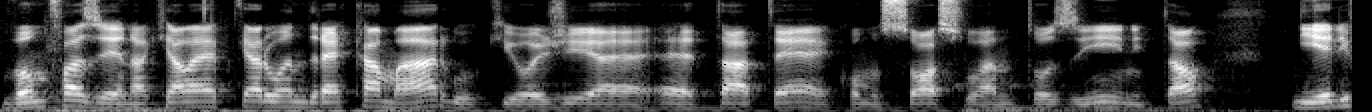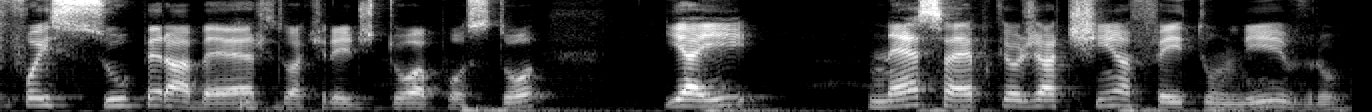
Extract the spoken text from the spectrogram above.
vamos fazer. Naquela época era o André Camargo, que hoje é, é tá até como sócio lá no Tozini e tal. E ele foi super aberto, acreditou, apostou. E aí, nessa época, eu já tinha feito um livro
